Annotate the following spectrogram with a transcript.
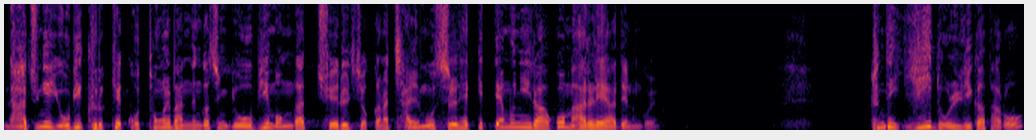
나중에 욥이 그렇게 고통을 받는 것은 욥이 뭔가 죄를 지었거나 잘못을 했기 때문이라고 말을 해야 되는 거예요. 그런데 이 논리가 바로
